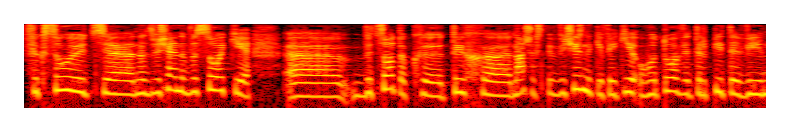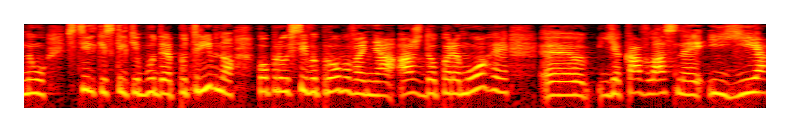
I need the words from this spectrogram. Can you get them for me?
фіксують е, надзвичайно високий е, відсоток е, тих е, наших співвітчизників, які готові терпіти війну стільки, скільки буде потрібно, попри усі випробування, аж до перемоги, е, яка власне і є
